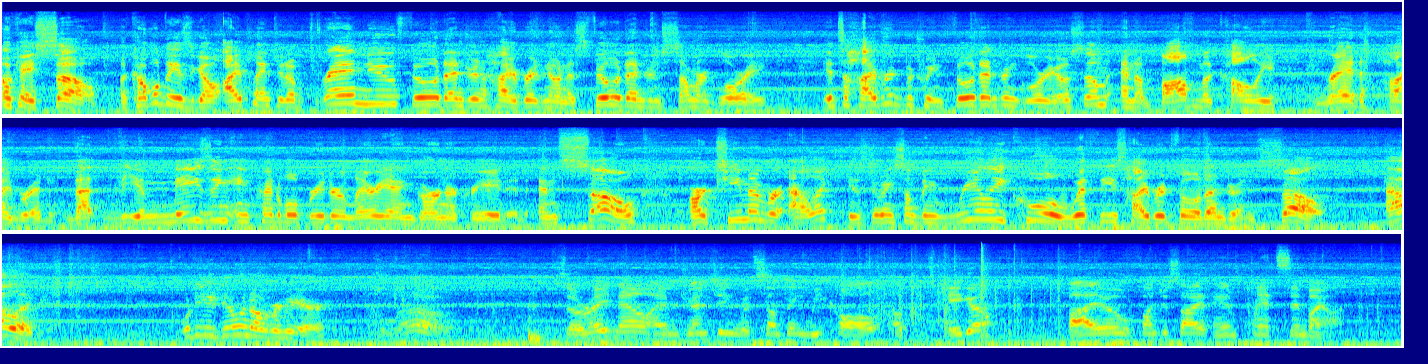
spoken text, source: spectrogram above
Okay, so a couple days ago, I planted a brand new philodendron hybrid known as Philodendron Summer Glory. It's a hybrid between Philodendron gloriosum and a Bob McColley red hybrid that the amazing, incredible breeder LariAnn Garner created. And so, our team member Alec is doing something really cool with these hybrid philodendrons. So, Alec, what are you doing over here? Hello. So right now I'm drenching with something we call a Obtego, biofungicide and plant symbiont.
